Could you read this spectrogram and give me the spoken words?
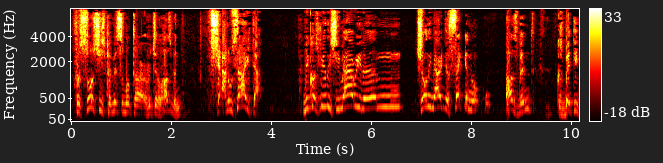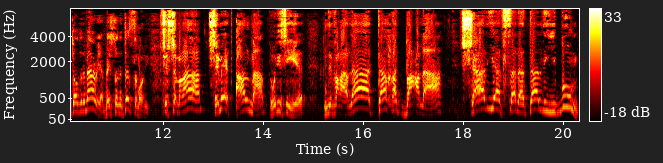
For so she's permissible to her original husband, she'anusaita, because really she married him. She only married the second husband because Betty told her to marry her based on the testimony. Sheshemah shemet alma. What do you see here? Nivala tachat baala sharia sarata liyibum.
